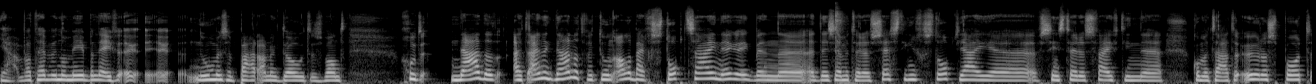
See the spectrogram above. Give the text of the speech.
ja, wat hebben we nog meer beleefd? Eh, eh, eh, noem eens een paar anekdotes. Want goed, nadat, uiteindelijk nadat we toen allebei gestopt zijn... Ik, ben december 2016 gestopt. Jij sinds 2015 eh, commentator Eurosport.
